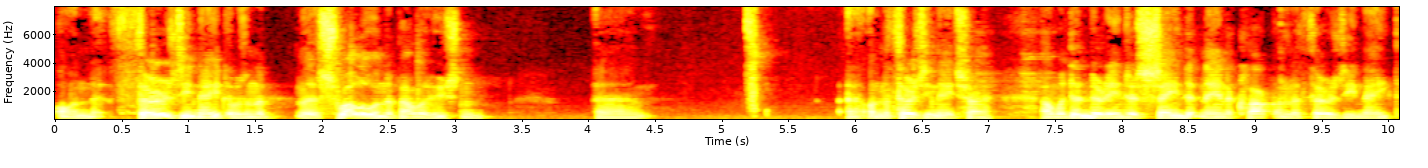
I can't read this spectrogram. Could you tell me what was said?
on Thursday night. I was in the, the Swallow in the Bellahouston uh, uh, on the Thursday night, sorry. And within the Rangers, signed at nine o'clock on the Thursday night,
